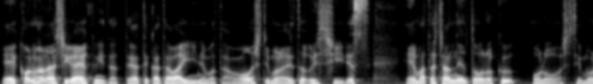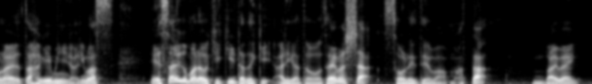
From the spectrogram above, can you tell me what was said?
えー、この話が役に立ったよって方は、いいねボタンを押してもらえると嬉しいです。えー、またチャンネル登録、フォローしてもらえると励みになります。え最後までお聴きいただきありがとうございました。それではまた。バイバイ。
